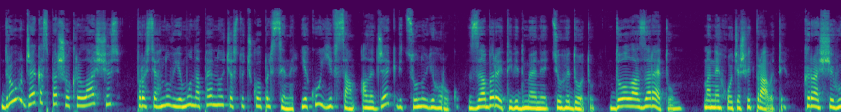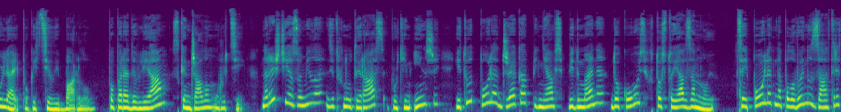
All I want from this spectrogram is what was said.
Друг Джека з першого крила щось простягнув йому напевно часточку апельсини, яку їв сам, але Джек відсунув його руку. Забери ти від мене цю гидоту до лазарету. Мене хочеш відправити. Краще гуляй, поки цілий Барлоу, попередив Ліам з кинджалом у руці. Нарешті я зуміла зітхнути раз, потім інший, і тут погляд Джека піднявся від мене до когось, хто стояв за мною. Цей погляд наполовину заздріт,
